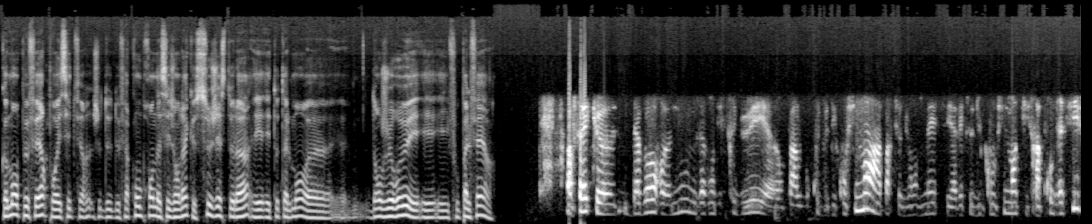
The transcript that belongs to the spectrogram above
Comment on peut faire pour essayer de faire, comprendre à ces gens-là que ce geste-là est, est totalement euh, dangereux et, il ne faut pas le faire alors c'est vrai que d'abord, euh, nous, nous avons distribué, euh, on parle beaucoup de déconfinement, hein, à partir du 11 mai, c'est avec ce déconfinement qui sera progressif.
